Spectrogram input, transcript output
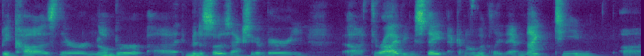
because there are a number, uh, Minnesota is actually a very uh, thriving state economically. They have 19 uh,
